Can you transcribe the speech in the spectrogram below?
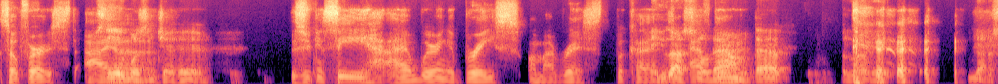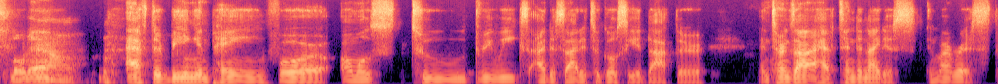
So first, I See, it uh, wasn't your hair. as you can see, I am wearing a brace on my wrist because Hey, you gotta slow after- down with that, beloved. you gotta slow down. After being in pain for almost two, three weeks, I decided to go see a doctor. And turns out I have tendonitis in my wrist.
